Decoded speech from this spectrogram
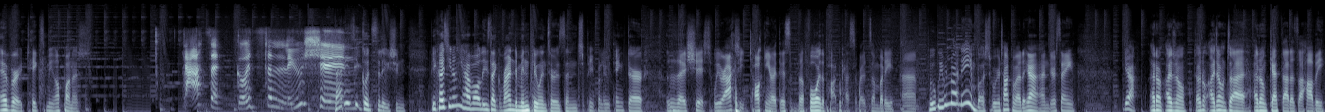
ever takes me up on it. That's a good solution. That is a good solution because you know you have all these like random influencers and people who think they're the shit. We were actually talking about this before the podcast about somebody um, who we were not name, but we were talking about it. Yeah, and they're saying, yeah, I don't, I don't know, I don't, I don't, uh, I don't get that as a hobby.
